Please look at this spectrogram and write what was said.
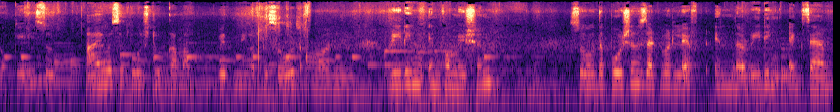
Okay so i was supposed to come up with new episode on reading information. So the portions that were left in the reading exam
